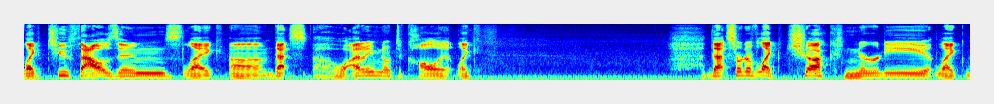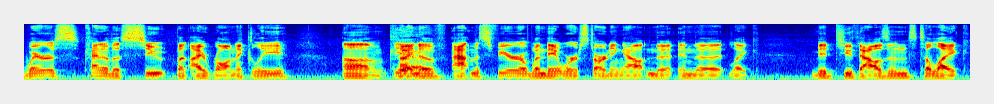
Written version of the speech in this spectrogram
like 2000s like um that's oh I don't even know what to call it like that sort of like Chuck nerdy like wears kind of a suit but ironically um kind Yeah. of atmosphere when they were starting out in the in the like mid 2000s to like.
